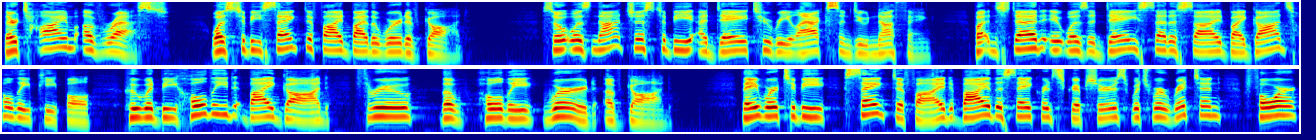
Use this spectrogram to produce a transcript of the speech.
Their time of rest was to be sanctified by the Word of God. So it was not just to be a day to relax and do nothing, but instead it was a day set aside by God's holy people who would be holied by God through the holy word of God. They were to be sanctified by the sacred scriptures which were written for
